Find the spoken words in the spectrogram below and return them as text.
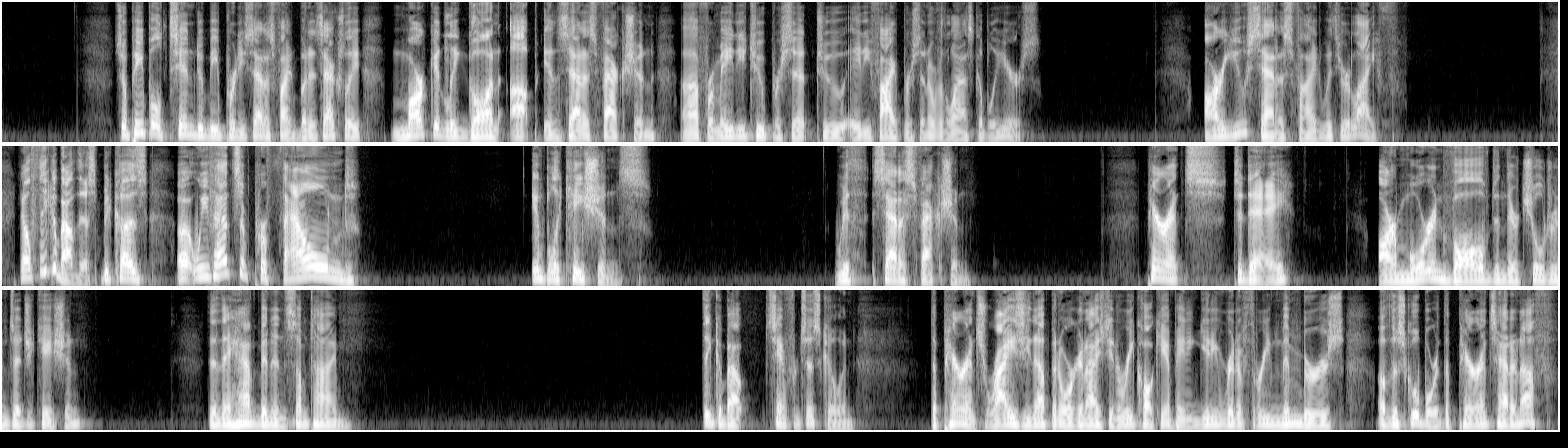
So people tend to be pretty satisfied, but it's actually markedly gone up in satisfaction uh, from 82% to 85% over the last couple of years. Are you satisfied with your life? Now, think about this because uh, we've had some profound implications with satisfaction. Parents today are more involved in their children's education than they have been in some time. Think about San Francisco and the parents rising up and organizing a recall campaign and getting rid of three members of the school board. The parents had enough.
